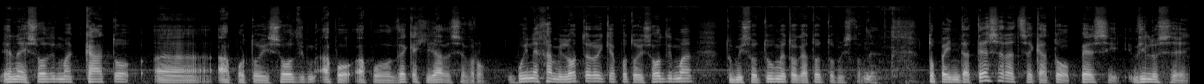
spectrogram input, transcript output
ένα εισόδημα κάτω από, το εισόδημα, από, από 10.000 ευρώ, που είναι χαμηλότερο και από το εισόδημα του μισθωτού με τον κατώτατο μισθό. Ναι. Το 54% πέρσι δήλωσε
